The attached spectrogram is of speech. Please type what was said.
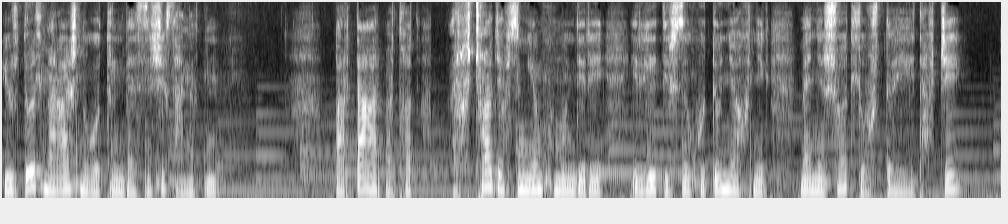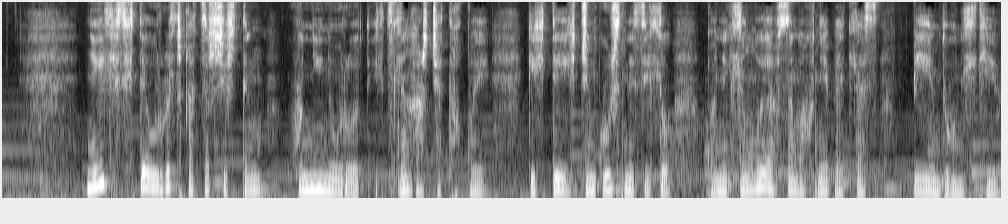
ердөөл маргааш нөгөөдөр нь байсан шиг санагдана. Бардаагаар ботход орхичоод явсан юм хүмүүн дээрээ эргээд ирсэн хөдөөний охиныг манер шууд л өөртөө хийгээд авчээ. Нэг л хэсэгтээ үргэлж газар ширтэн хүний нүрөөд эцлэн харж чадахгүй. Гэхдээ ичингүүрснээс илүү гониглонгуй явсан охины байдлаас би юм дүгнэлт хийв.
